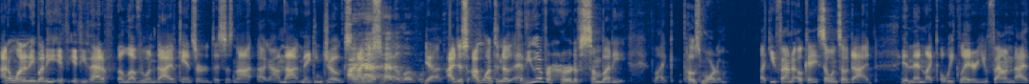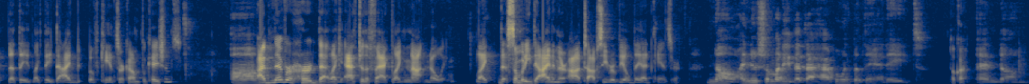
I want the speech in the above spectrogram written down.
I don't want anybody if, if you've had a, a loved one die of cancer. This is not. I, I'm not making jokes. I, have just had a loved one. die Yeah, I just I want to know. Have you ever heard of somebody like post mortem, like you found out okay, so and so died, and then like a week later you found out that they like they died of cancer complications? Um, I've never heard that like after the fact, like not knowing, like that somebody died and their autopsy revealed they had cancer. No, I knew somebody that that happened with, but they had AIDS, Okay. and um,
